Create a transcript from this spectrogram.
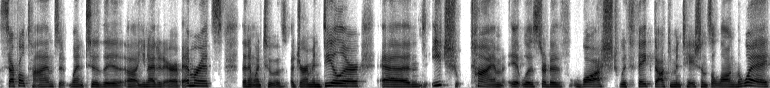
several times. It went to the uh, United Arab Emirates, then it went to a, a, German dealer, and each time it was sort of washed with fake documentations along the way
